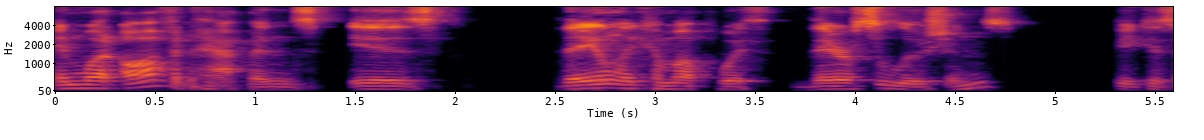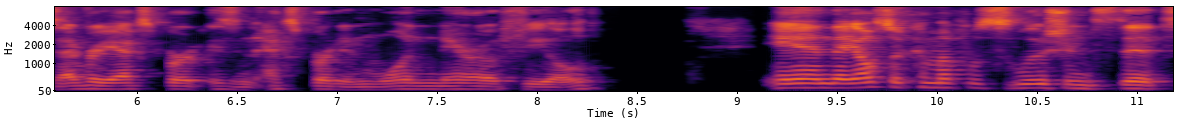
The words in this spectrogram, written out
And what often happens is they only come up with their solutions because every expert is an expert in one narrow field. And they also come up with solutions that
